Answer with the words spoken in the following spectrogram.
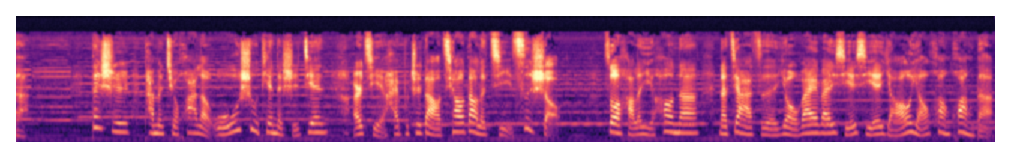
的。但是他们却花了无数天的时间，而且还不知道敲到了几次手。做好了以后呢，那架子又歪歪斜斜、摇摇晃晃的，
